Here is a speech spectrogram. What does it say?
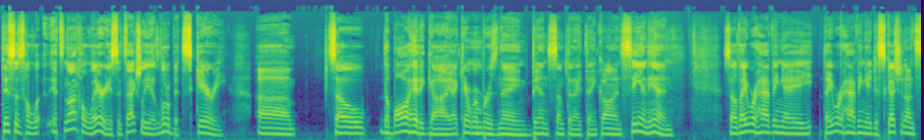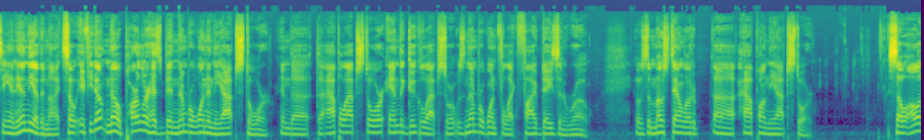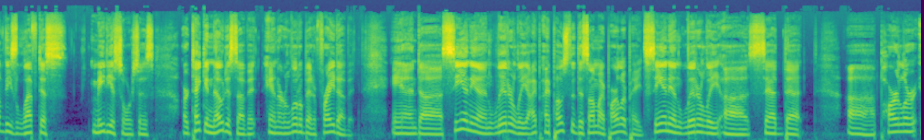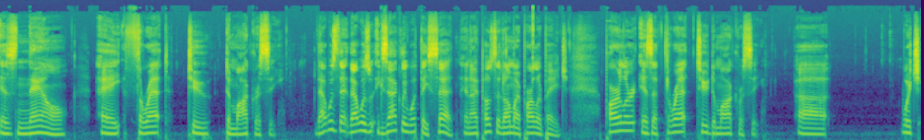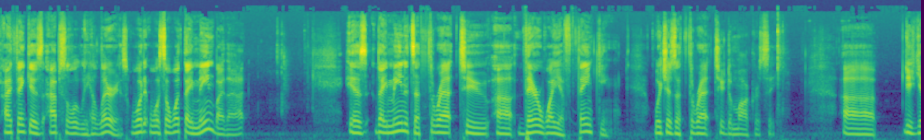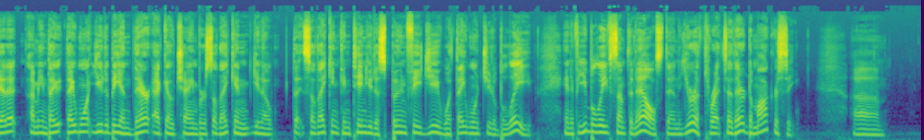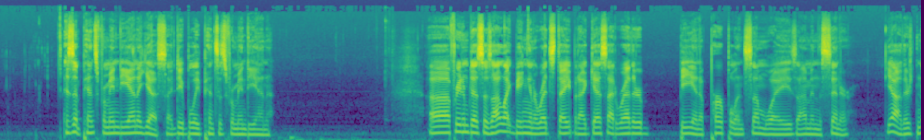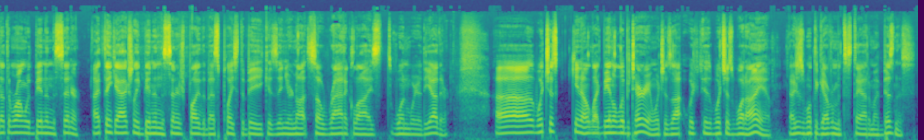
this is it's not hilarious it's actually a little bit scary um, so the ball-headed guy i can't remember his name ben something i think on cnn so they were having a they were having a discussion on CNN the other night. So if you don't know, Parler has been number one in the App Store, in the the Apple App Store and the Google App Store. It was number one for like five days in a row. It was the most downloaded uh, app on the App Store. So all of these leftist media sources are taking notice of it and are a little bit afraid of it. And uh, CNN literally, I, I, posted this on my Parler page. CNN literally uh, said that uh, Parler is now a threat to democracy. That was the, that was exactly what they said, and I posted it on my Parler page. Parler is a threat to democracy. Uh, which I think is absolutely hilarious. What so what they mean by that is they mean it's a threat to uh, their way of thinking, which is a threat to democracy. Uh, do you get it? I mean, they, they want you to be in their echo chamber so they can, you know, so they can continue to spoon feed you what they want you to believe. And if you believe something else, then you're a threat to their democracy. Um, isn't Pence from Indiana? Yes, I do believe Pence is from Indiana. Uh, Freedom Dove says, I like being in a red state, but I guess I'd rather be in a purple in some ways. I'm in the center. Yeah, there's nothing wrong with being in the center. I think actually being in the center is probably the best place to be because then you're not so radicalized one way or the other. Uh, which is, you know, like being a libertarian, which is uh, which is which is what I am. I just want the government to stay out of my business.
